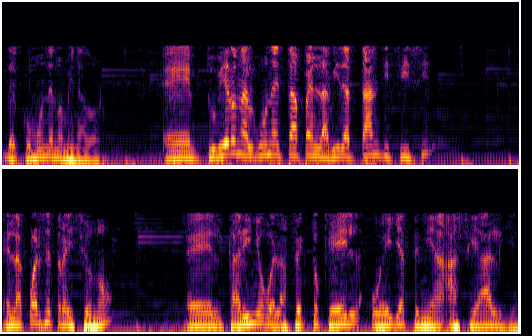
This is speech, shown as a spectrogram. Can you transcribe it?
de común denominador. Eh, ¿Tuvieron alguna etapa en la vida tan difícil en la cual se traicionó el cariño o el afecto que él o ella tenía hacia alguien?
